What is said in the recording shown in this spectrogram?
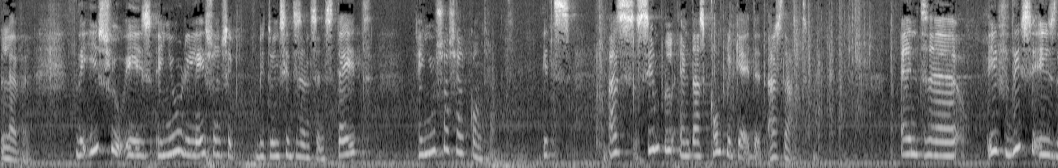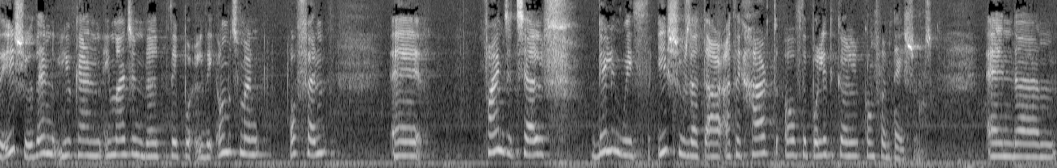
level. The issue is a new relationship between citizens and state, a new social contract. It's as simple and as complicated as that. And uh, if this is the issue, then you can imagine that the, the ombudsman often uh, finds itself dealing with issues that are at the heart of the political confrontations. And um,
